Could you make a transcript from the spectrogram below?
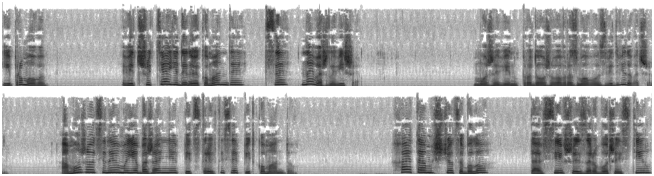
і промовив: Відчуття єдиної команди це найважливіше. Може, він продовжував розмову з відвідувачем, а може, оцінив моє бажання підстригтися під команду. Хай там що це було, та, всівшись за робочий стіл,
